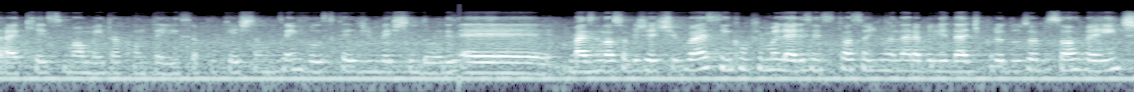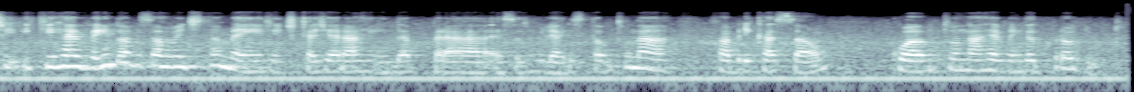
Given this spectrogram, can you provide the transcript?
para que esse momento aconteça, porque estamos em busca de investidores. É, mas o nosso objetivo é, sim, com que mulheres em situação de vulnerabilidade produzam absorvente e que revendam absorvente também. A gente quer gerar renda para essas mulheres, tanto na fabricação quanto na revenda do produto.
